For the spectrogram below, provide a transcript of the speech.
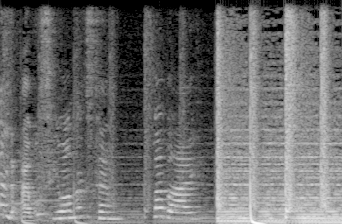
And I will see you all next time. Bye-bye.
